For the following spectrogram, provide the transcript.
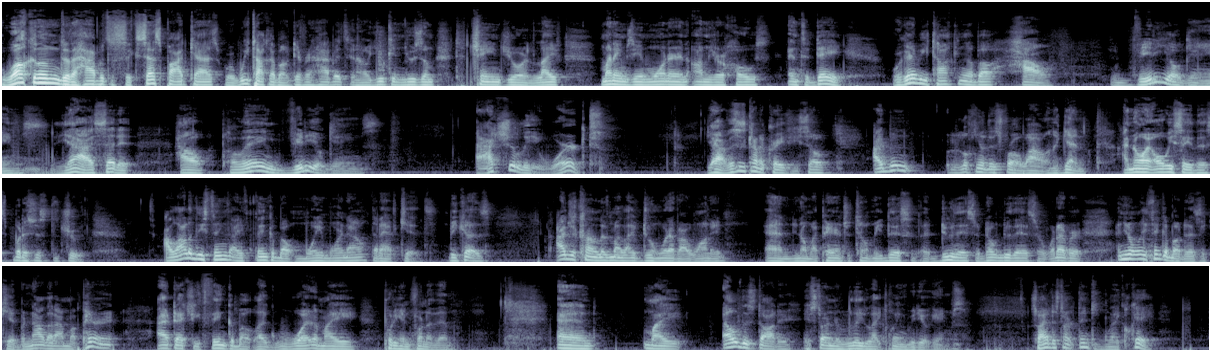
Welcome to the Habits of Success podcast, where we talk about different habits and how you can use them to change your life. My name is Ian Warner, and I'm your host. And today, we're going to be talking about how video games, yeah, I said it, how playing video games actually worked. Yeah, this is kind of crazy. So, I've been looking at this for a while. And again, I know I always say this, but it's just the truth. A lot of these things I think about way more now that I have kids because I just kind of lived my life doing whatever I wanted. And, you know, my parents would tell me this, do this, or don't do this, or whatever. And you don't really think about it as a kid. But now that I'm a parent, I have to actually think about, like, what am I putting in front of them? And my eldest daughter is starting to really like playing video games. So I had to start thinking, like, okay,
